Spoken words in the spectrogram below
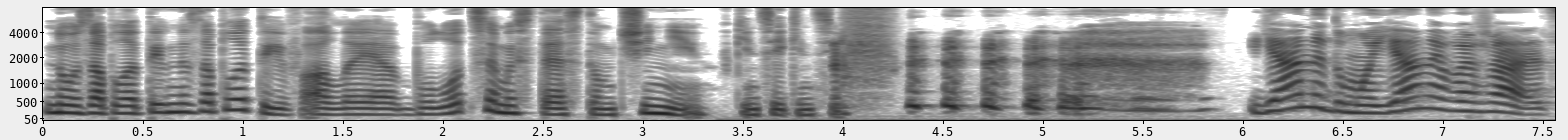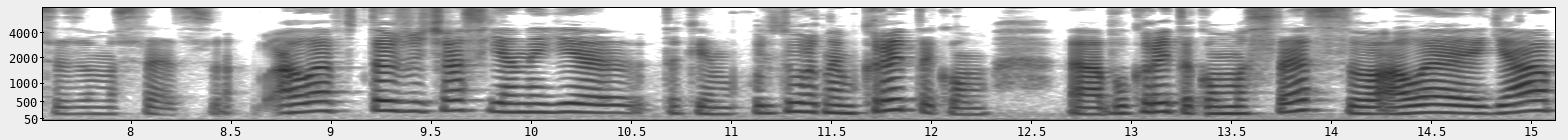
Ну, заплатив, не заплатив, але було це мистецтвом чи ні в кінці кінців. Я не думаю, я не вважаю це за мистецтво, але в той же час я не є таким культурним критиком е, або критиком мистецтва, але я б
